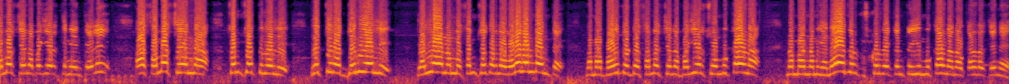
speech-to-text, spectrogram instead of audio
ಸಮಸ್ಯೆಯನ್ನು ಬಗೆಹರಿಸ್ತೀನಿ ಅಂತೇಳಿ ಆ ಸಮಸ್ಯೆಯನ್ನ ಸಂಸತ್ತಿನಲ್ಲಿ ಹೆಚ್ಚಿನ ಧ್ವನಿಯಲ್ಲಿ ಎಲ್ಲ ನಮ್ಮ ಸಂಸದರನ್ನ ಒಳಗೊಂಡಂತೆ ನಮ್ಮ ಬಹುದೊಡ್ಡ ಸಮಸ್ಯೆಯನ್ನು ಬಗೆಹರಿಸುವ ಮುಖಾಂಡ ನಮ್ಮ ನಮಗೆ ನ್ಯಾಯ ದೊರಕಿಸ್ಕೊಡ್ಬೇಕಂತ ಈ ಮುಖಾಂಡ ನಾವು ಕನ್ನಡ ಸೇನೆ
